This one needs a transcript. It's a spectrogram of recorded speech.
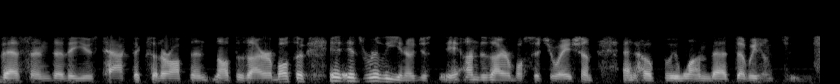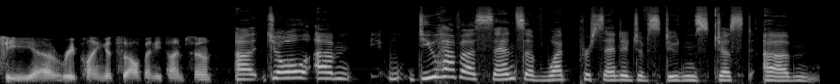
this, and uh, they use tactics that are often not desirable. So it, it's really, you know, just an undesirable situation, and hopefully one that, we don't see uh, replaying itself anytime soon. Uh, Joel, um, do you have a sense of what percentage of students, just um,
